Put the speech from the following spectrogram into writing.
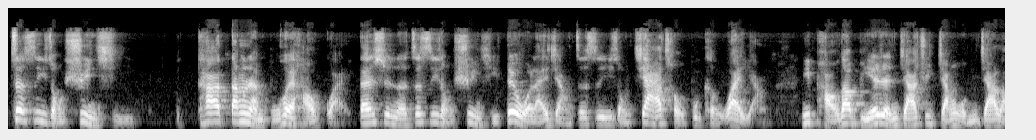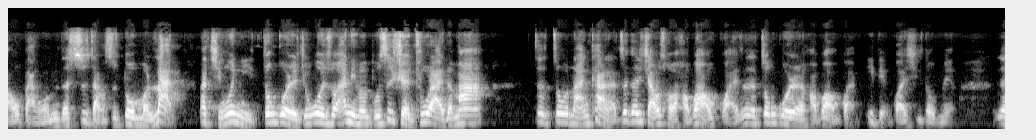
这是一种讯息，他当然不会好拐，但是呢，这是一种讯息，对我来讲，这是一种家丑不可外扬。你跑到别人家去讲我们家老板，我们的市长是多么烂。那请问你中国人就问说：哎，你们不是选出来的吗？这多难看了，这跟小丑好不好拐？这个中国人好不好拐？一点关系都没有。那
